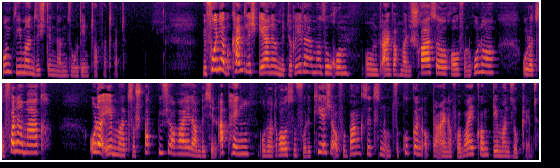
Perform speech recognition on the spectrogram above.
und wie man sich denn dann so den Tag vertreibt. Wir fuhren ja bekanntlich gerne mit der Räder immer so rum und einfach mal die Straße rauf und runter oder zur Vonnermark oder eben mal zur Spattbücherei, da ein bisschen abhängen oder draußen vor der Kirche auf der Bank sitzen, um zu gucken, ob da einer vorbeikommt, den man so kennt.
